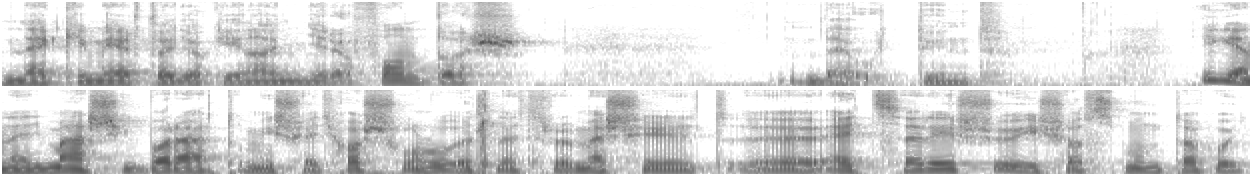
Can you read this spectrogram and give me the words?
neki miért vagyok én annyira fontos, de úgy tűnt. Igen, egy másik barátom is egy hasonló ötletről mesélt egyszer, és ő is azt mondta, hogy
